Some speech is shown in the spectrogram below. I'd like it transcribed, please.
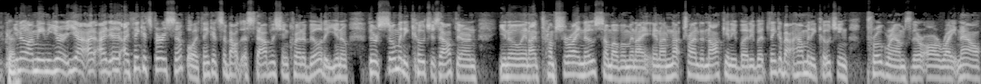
Okay. You know, I mean, you're, yeah, I, I, I, think it's very simple. I think it's about establishing credibility. You know, there's so many coaches out there, and you know, and I'm, I'm sure I know some of them, and I and I'm not trying to knock anybody, but think about how many coaching programs there are right now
